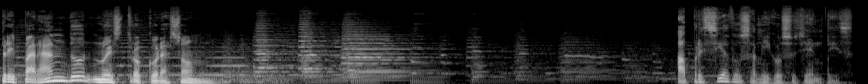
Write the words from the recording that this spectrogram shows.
Preparando nuestro corazón. Apreciados amigos oyentes,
